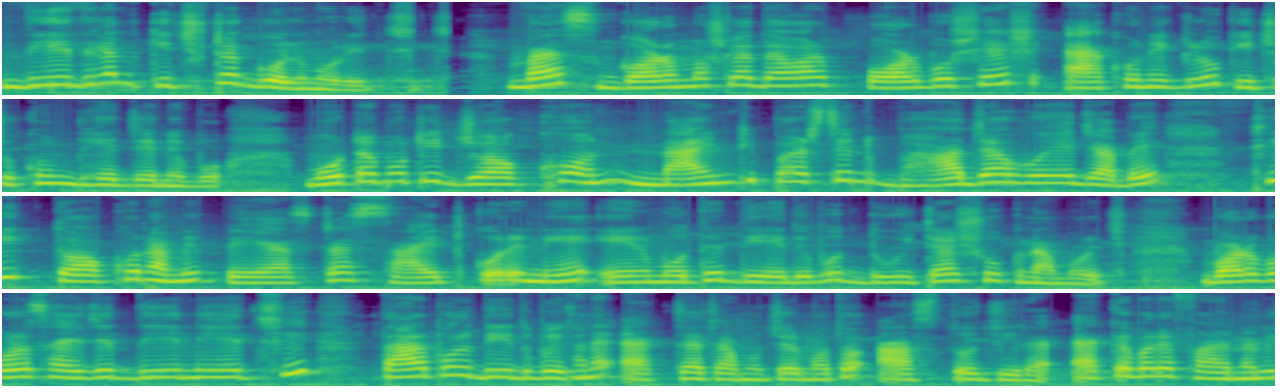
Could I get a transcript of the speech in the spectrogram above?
দিয়ে দিলাম কিছুটা গোলমরিচ। ব্যাস, গরম মশলা দেওয়ার পর্ব শেষ। এখন এগুলো কিছুক্ষণ ভেজে নেব। মোটামুটি যখন নাইনটি পারসেন্ট ভাজা হয়ে যাবে ঠিক তখন আমি পেঁয়াজটা সাইড করে নিয়ে এর মধ্যে দিয়ে দেবো দুইটা শুকনা মরিচ। বড় বড় সাইজের দিয়ে নিয়েছি। তারপরে দিয়ে দেবো এখানে এক চা চামচের মতো আস্ত জিরা। একেবারে ফাইনালি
